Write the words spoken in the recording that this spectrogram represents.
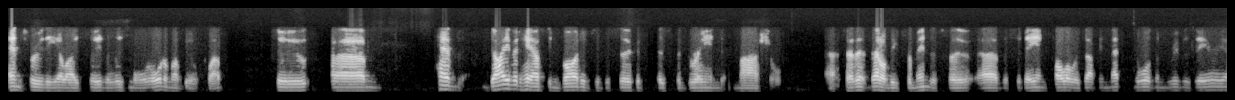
and through the LAC, the Lismore Automobile Club, to um, have David House invited to the circuit as the Grand Marshal. Uh, so that, that'll be tremendous for uh, the sedan followers up in that Northern Rivers area.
